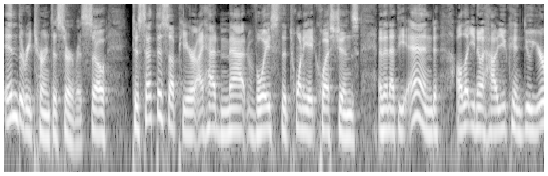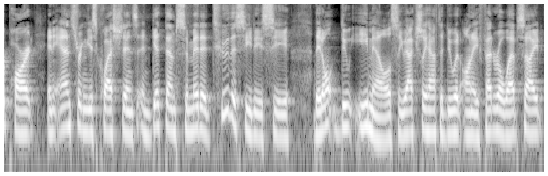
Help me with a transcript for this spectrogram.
in the return to service. So to set this up here, I had Matt voice the 28 questions. And then at the end, I'll let you know how you can do your part in answering these questions and get them submitted to the CDC. They don't do emails, so you actually have to do it on a federal website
